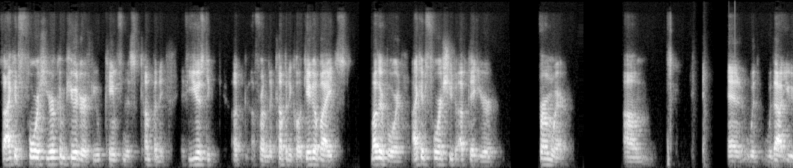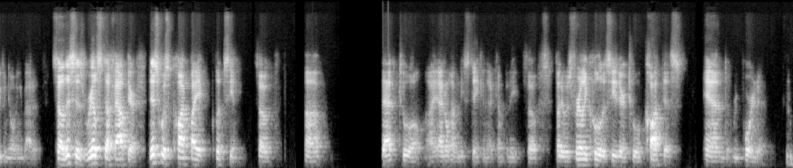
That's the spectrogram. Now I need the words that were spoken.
So I could force your computer, if you came from this company, if you used a, a, from the company called Gigabyte's motherboard, I could force you to update your firmware, um, and with without you even knowing about it. So this is real stuff out there. This was caught by Eclypsium. So uh, that tool, I, I, don't have any stake in that company. So, but it was fairly cool to see their tool caught this and reported it.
